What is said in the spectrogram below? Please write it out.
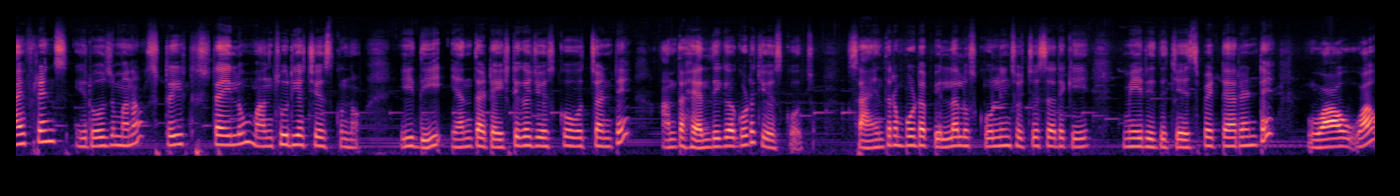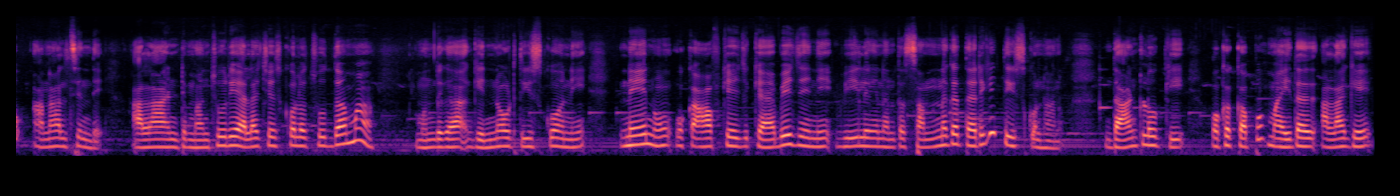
హాయ్ ఫ్రెండ్స్ ఈరోజు మనం స్ట్రీట్ స్టైల్ మంచూరియా చేసుకుందాం. ఇది ఎంత టేస్టీగా చేసుకోవచ్చు అంటే అంత హెల్తీగా కూడా చేసుకోవచ్చు. సాయంత్రం పూట పిల్లలు స్కూల్ నుంచి వచ్చేసరికి మీరు ఇది చేసి పెట్టారంటే వావ్ వావ్ అనాల్సిందే. అలాంటి మంచూరియా ఎలా చేసుకోవాలో చూద్దామా? ముందుగా గిన్నె ఒకటి తీసుకొని నేను ఒక హాఫ్ కేజీ క్యాబేజీని వీలైనంత సన్నగా తరిగి తీసుకున్నాను. దాంట్లోకి ఒక కప్పు మైదా అలాగే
